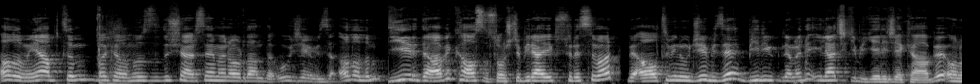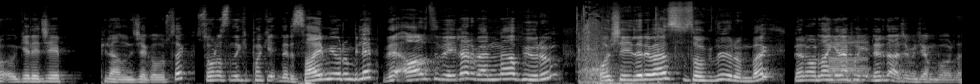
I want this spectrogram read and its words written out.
alımı yaptım. Bakalım hızlı düşerse hemen oradan da UC'mizi alalım. Diğeri de abi kalsın. Sonuçta bir aylık süresi var ve 6000 UC bize bir yüklemede ilaç gibi gelecek abi. Onu geleceğe planlayacak olursak. Sonrasındaki paketleri saymıyorum bile. Ve artı beyler ben ne yapıyorum? O şeyleri ben stokluyorum bak. Ben oradan gelen Aa. paketleri de harcamayacağım bu arada.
